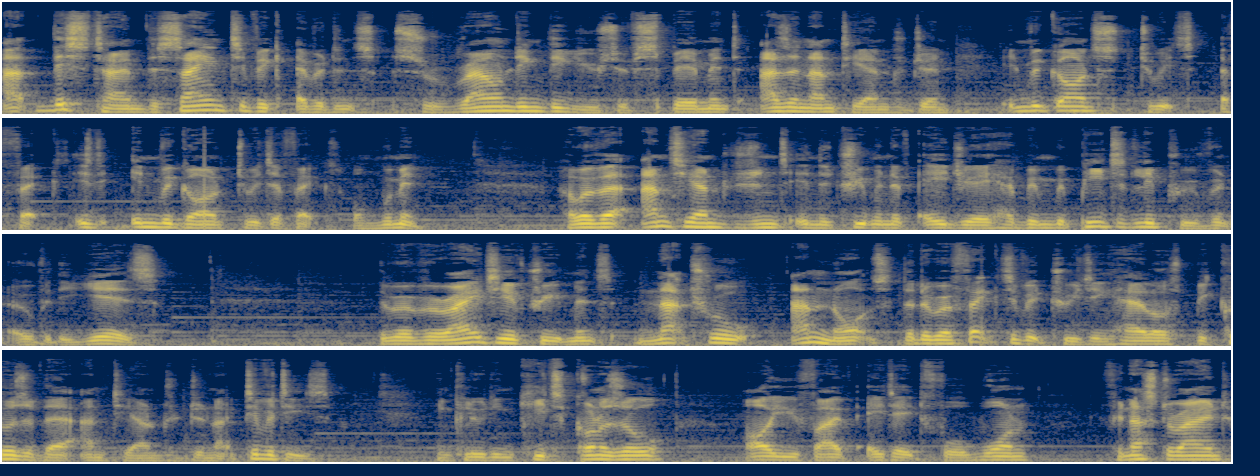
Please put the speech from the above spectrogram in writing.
at this time, the scientific evidence surrounding the use of spearmint as an anti-androgen in regards to its effect is in regard to its effects on women. However, anti-androgens in the treatment of AGA have been repeatedly proven over the years. There are a variety of treatments, natural and not, that are effective at treating hair loss because of their anti-androgen activities, including ketoconazole, RU58841, finasteride,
